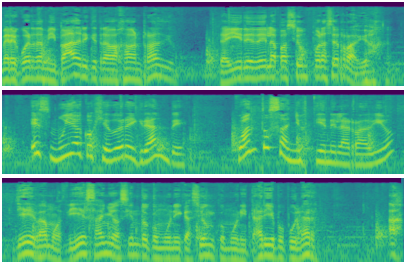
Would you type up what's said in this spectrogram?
Me recuerda a mi padre que trabajaba en radio. De ahí heredé la pasión por hacer radio. Es muy acogedora y grande. ¿Cuántos años tiene la radio? Llevamos 10 años haciendo comunicación comunitaria y popular. Ah,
